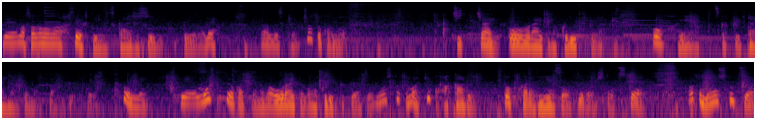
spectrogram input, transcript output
で、まあそのままセーフティーに使えるし、っていうので、なんですけど、ちょっとこの、ちっちゃいオーライトのクリップを、えー、使っていきたいなと思ったっていうところです。多分ね、えー、もう一つ良かったのがオーライトのクリップってやつ。もう一つ、まあ結構明るい。遠くから DSO っていうのが一つと、あともう一つは、あ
